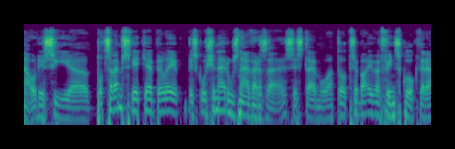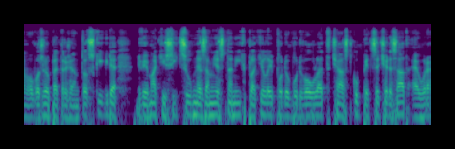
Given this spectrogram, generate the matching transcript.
na Odyssey. Po celém světě byly vyzkoušené různé verze systému, a to třeba i ve Finsku, o kterém hovořil Petr Žantovský, kde dvěma tisícům nezaměstnaných platili po dobu dvou let částku 560 eur.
